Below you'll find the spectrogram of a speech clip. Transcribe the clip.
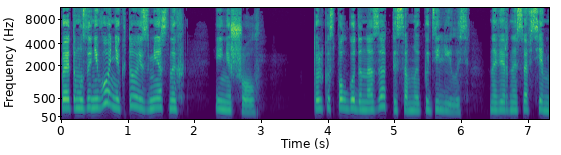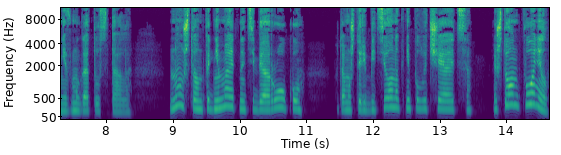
поэтому за него никто из местных и не шел. Только с полгода назад ты со мной поделилась, наверное, совсем не в моготу стала. Ну, что он поднимает на тебя руку, потому что ребятенок не получается, и что он понял,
